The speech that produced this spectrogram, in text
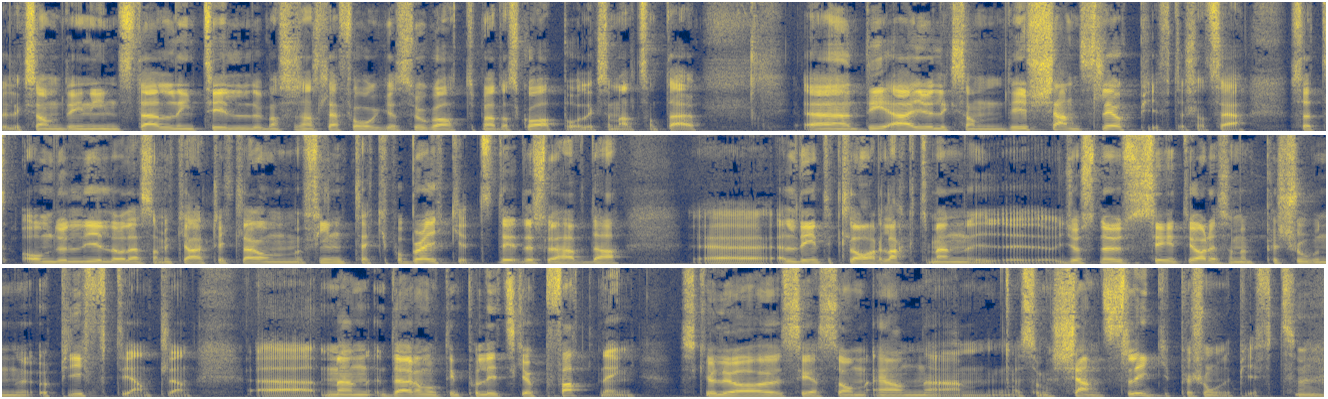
liksom din inställning till massa känsliga frågor, surrogatmödraskap och liksom allt sånt där. Eh, det är ju liksom, det är ju känsliga uppgifter så att säga. Så att om du gillar att läsa mycket artiklar om fintech på Breakit, det, det skulle jag hävda Eh, eller det är inte klarlagt, men eh, just nu ser inte jag det som en personuppgift egentligen. Eh, men däremot din politiska uppfattning skulle jag se som en, um, som en känslig personuppgift. Mm.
